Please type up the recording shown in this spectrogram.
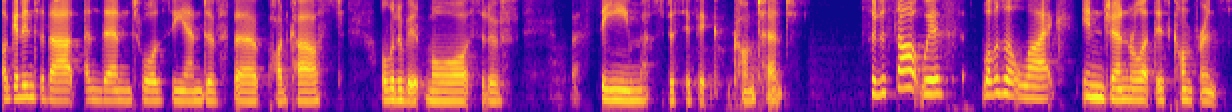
I'll get into that. And then towards the end of the podcast, a little bit more sort of theme specific content. So to start with, what was it like in general at this conference?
